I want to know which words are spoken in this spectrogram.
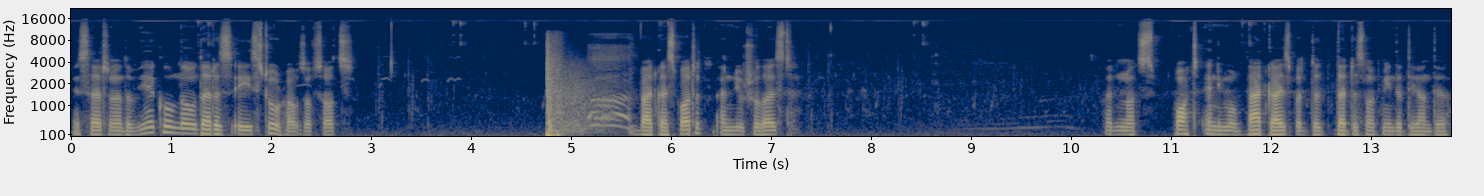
Is that another vehicle? No, that is a storehouse of sorts. Bad guy spotted and neutralized. I do not spot any more bad guys, but th that does not mean that they aren't there.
